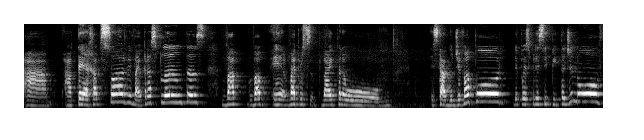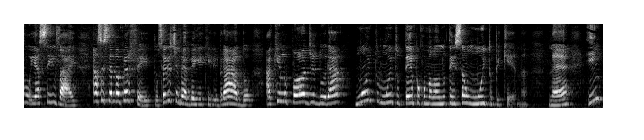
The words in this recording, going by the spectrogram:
a, a terra absorve, vai para as plantas, vai, vai, é, vai para vai o estado de vapor, depois precipita de novo e assim vai. É um sistema perfeito. Se ele estiver bem equilibrado, aquilo pode durar muito, muito tempo com uma manutenção muito pequena, né? Em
